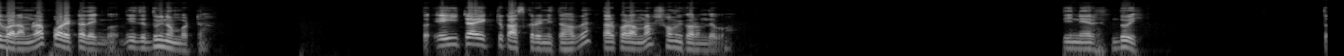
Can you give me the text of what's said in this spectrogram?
এবার আমরা পরেরটা দেখব, এই যে দুই নম্বরটা। তো এইটা একটু কাজ করে নিতে হবে, তারপর আমরা সমীকরণ দেব। তিনের দুই। তো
